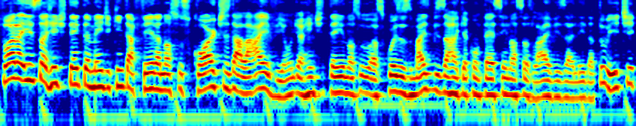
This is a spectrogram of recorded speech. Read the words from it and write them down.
Fora isso, a gente tem também de quinta-feira nossos cortes da live, onde a gente tem nosso, as coisas mais bizarras que acontecem em nossas lives ali da Twitch,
